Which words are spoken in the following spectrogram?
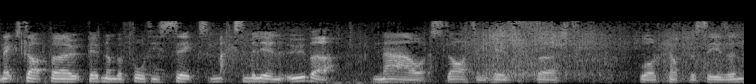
Next up though, bib number 46, Maximilian Huber, now starting his first World Cup of the season.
